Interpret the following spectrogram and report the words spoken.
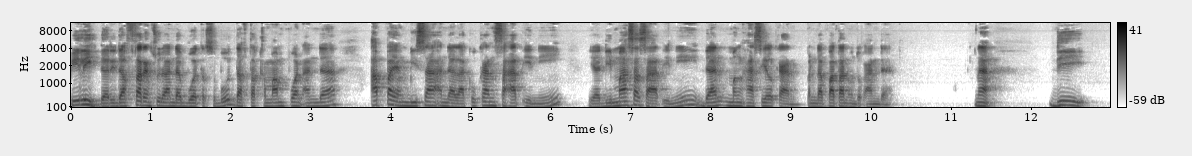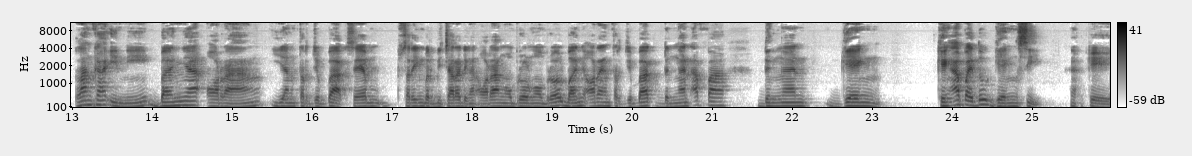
Pilih dari daftar yang sudah Anda buat tersebut, daftar kemampuan Anda, apa yang bisa Anda lakukan saat ini ya di masa saat ini dan menghasilkan pendapatan untuk Anda. Nah, di langkah ini banyak orang yang terjebak. Saya sering berbicara dengan orang, ngobrol-ngobrol, banyak orang yang terjebak dengan apa? Dengan geng. Geng apa itu? Gengsi. Oke. Okay.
